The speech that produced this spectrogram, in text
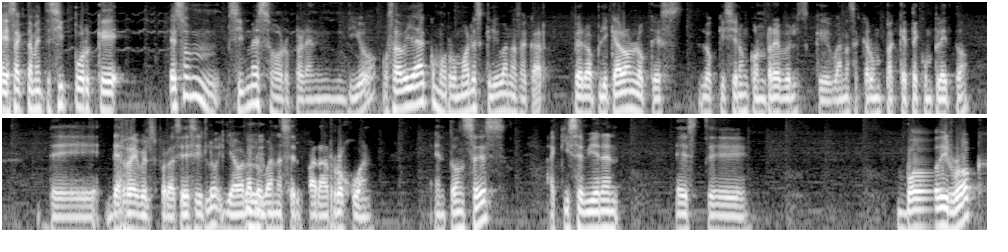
Exactamente, sí, porque eso sí me sorprendió. O sea, había como rumores que lo iban a sacar, pero aplicaron lo que es lo que hicieron con Rebels, que van a sacar un paquete completo de, Rebels, por así decirlo, y ahora lo van a hacer para Rogue One. Entonces, aquí se vienen este Body Rock.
